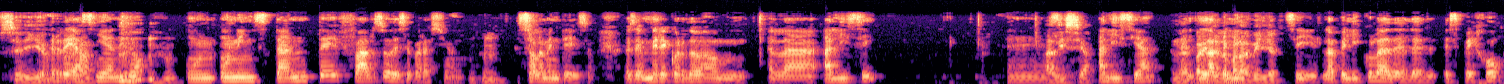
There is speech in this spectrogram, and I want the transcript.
Sería rehaciendo un, un, instante falso de separación. Solamente eso. O sea, me recordó um, la Alice. Eh, Alicia. Alicia. En el País de la Maravilla. Sí, la película del espejo,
